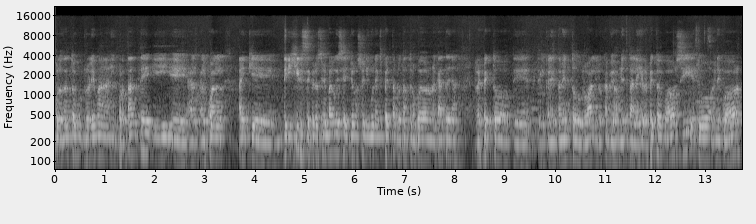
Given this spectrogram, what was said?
por lo tanto, es un problema importante y al, al, cual hay que dirigirse. Pero sin embargo, dice, yo no soy ninguna experta, por lo tanto no puedo dar una cátedra respecto de, del calentamiento global y los cambios ambientales. Y respecto a Ecuador, sí, estuvo en Ecuador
